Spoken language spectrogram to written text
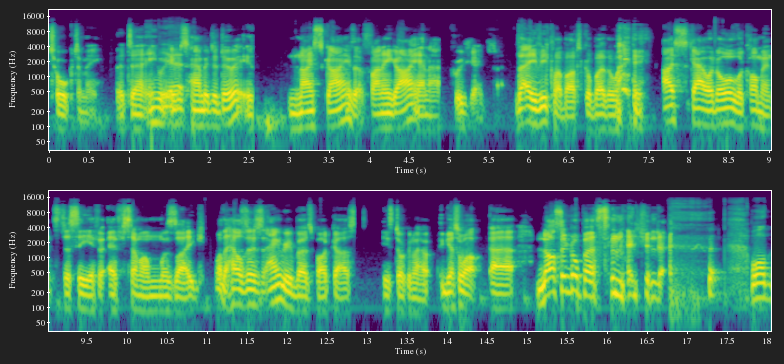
talk to me. But uh, he, he was happy to do it. He's a nice guy. He's a funny guy, and I appreciate that. The AV Club article, by the way, I scoured all the comments to see if if someone was like, "What the hell's this Angry Birds podcast?" He's talking about. Guess what? Uh, not a single person mentioned it. Well,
